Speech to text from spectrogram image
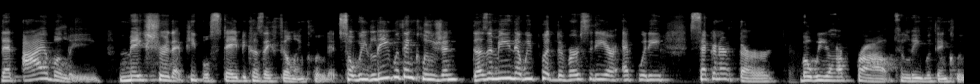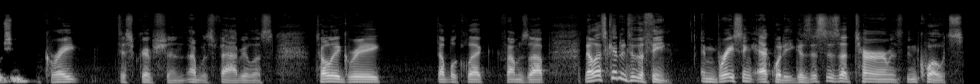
that I believe makes sure that people stay because they feel included. So we lead with inclusion. Doesn't mean that we put diversity or equity second or third, but we are proud to lead with inclusion. Great description. That was fabulous. Totally agree. Double click, thumbs up. Now let's get into the theme, embracing equity, because this is a term, it's in quotes,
